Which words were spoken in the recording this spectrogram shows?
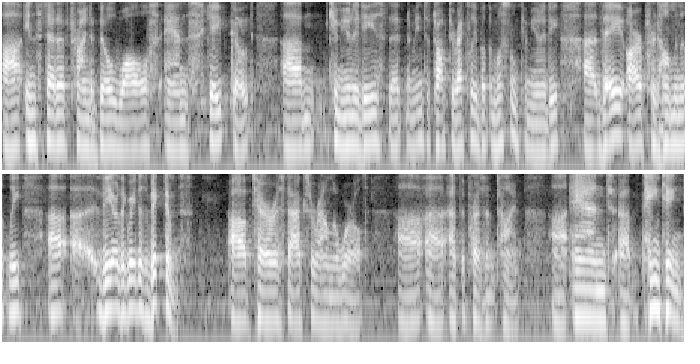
uh, instead of trying to build walls and scapegoat um, communities that, I mean, to talk directly about the Muslim community, uh, they are predominantly, uh, uh, they are the greatest victims of terrorist acts around the world uh, uh, at the present time. Uh, and painting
